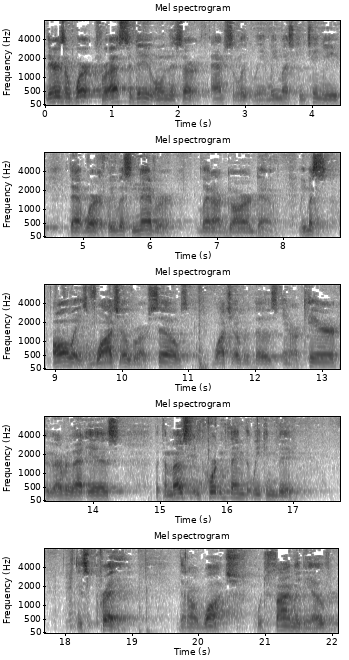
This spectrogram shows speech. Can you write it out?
There is a work for us to do on this earth, absolutely, and we must continue that work. We must never let our guard down. We must always watch over ourselves, watch over those in our care, whoever that is. But the most important thing that we can do is pray that our watch would finally be over.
